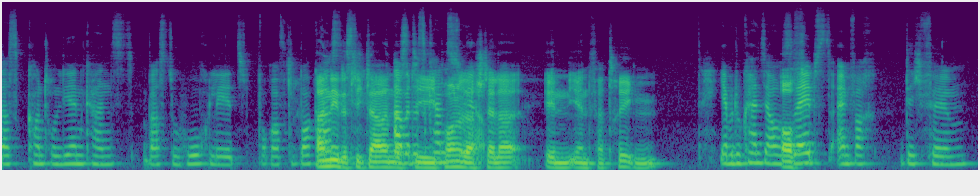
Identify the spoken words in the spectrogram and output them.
das kontrollieren kannst, was du hochlädst, worauf du Bock ah, hast. Ah nee, das liegt daran, dass das die Pornodarsteller ja in ihren Verträgen ja, aber du kannst ja auch selbst einfach dich filmen.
